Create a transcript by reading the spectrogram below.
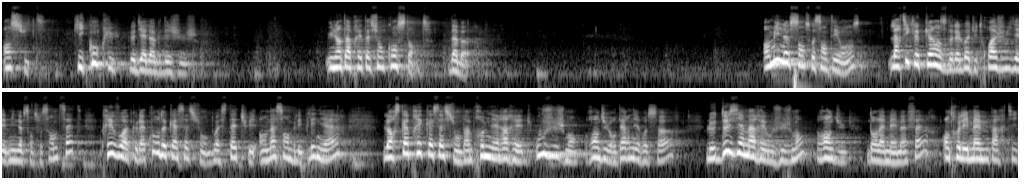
ensuite, qui conclut le dialogue des juges. Une interprétation constante, d'abord. En 1971, l'article 15 de la loi du 3 juillet 1967 prévoit que la Cour de cassation doit statuer en assemblée plénière lorsqu'après cassation d'un premier arrêt ou jugement rendu en dernier ressort, le deuxième arrêt ou jugement rendu dans la même affaire, entre les mêmes parties,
